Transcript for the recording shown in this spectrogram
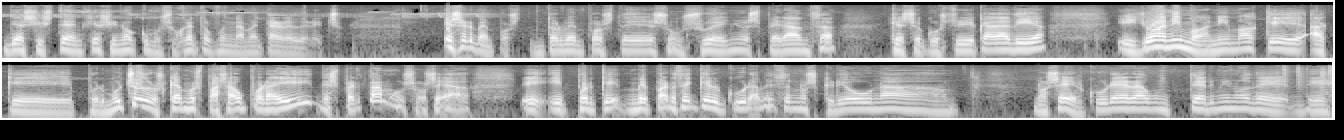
de asistencia, sino como sujetos fundamentales de derecho. Es el Benpost. Entonces, Benpost es un sueño, esperanza, que se construye cada día y yo animo, animo a que, a que por muchos de los que hemos pasado por ahí despertamos, o sea, y, porque me parece que el cura a veces nos creó una, no sé, el cura era un término de, de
